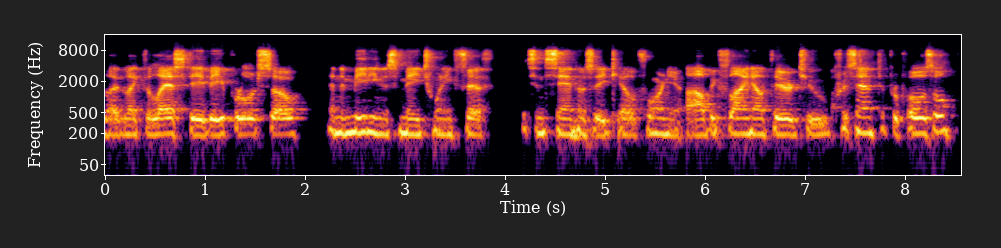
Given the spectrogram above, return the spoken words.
like the last day of April or so. And the meeting is May 25th. It's in San Jose, California. I'll be flying out there to present the proposal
